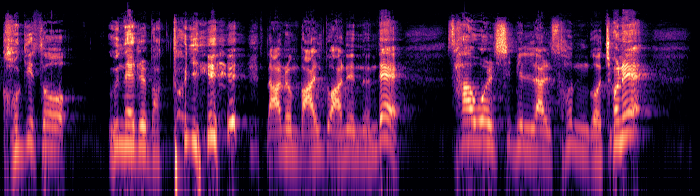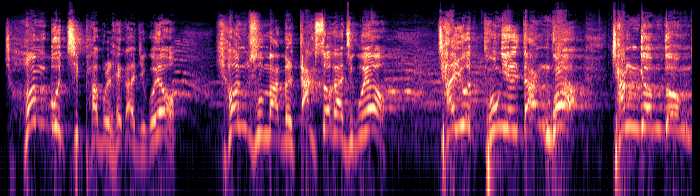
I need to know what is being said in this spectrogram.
거기서 은혜를 받더니 나는 말도 안 했는데 4월 10일 날 선거 전에 집합을 해가지고요. 현수막을 딱 써가지고요. 자유통일당과 장경동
